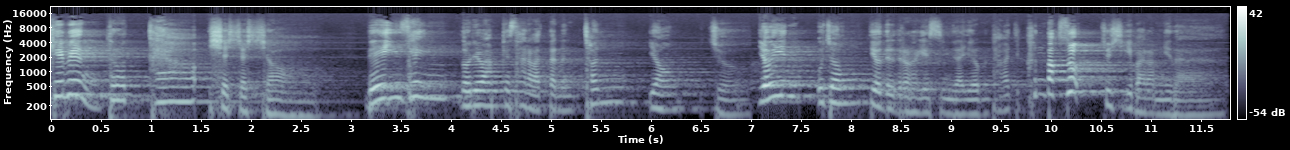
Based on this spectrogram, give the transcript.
DJ 케빈 들어가요. 쇼쇼쇼 내 인생 노래와 함께 살아왔다는 전영주. 여인 우정 뛰어들도록 하겠습니다. 여러분 다 같이 큰 박수 주시기 바랍니다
